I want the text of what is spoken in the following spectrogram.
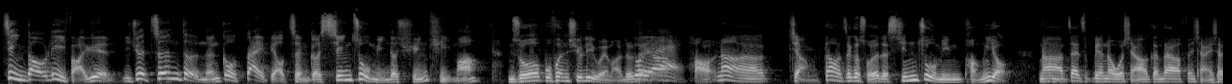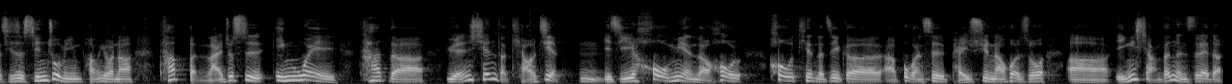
进到立法院，你觉得真的能够代表整个新住民的群体吗？你说不分区立委嘛，对不对？对啊。好，那讲到这个所谓的新住民朋友，那在这边呢，我想要跟大家分享一下，其实新住民朋友呢，他本来就是因为他的原先的条件，嗯，以及后面的后。后天的这个啊，不管是培训啊，或者说啊影响等等之类的，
